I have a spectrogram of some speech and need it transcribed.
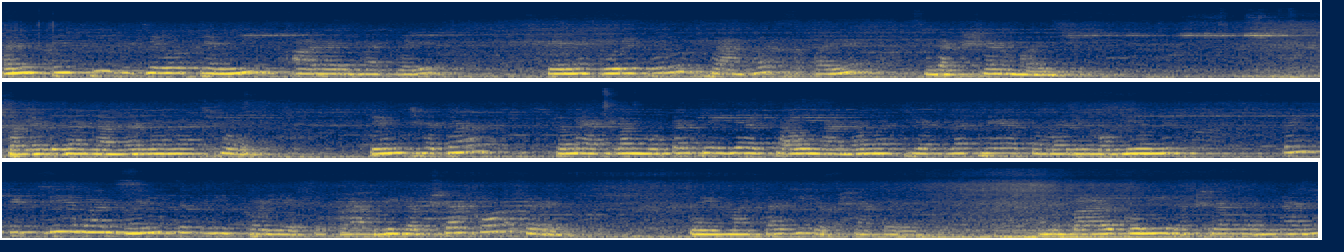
અને તેથી જ જેઓ તેમની આરાધના કરે, તેને પૂરેપૂરું સાહસ અને રક્ષણ મળે છે. તમે બધા નાના નાના છો. તેમ છતાં, તમે આટલા મોટા થઈ ગયા, સાવ નાનામાંથી આટલા થયા, તમારી મમ્મીઓને કંઈ કેટલી વાર ઘણી તકલીફ પડી હશે, પણ આપણી રક્ષા કોણ કરે? તો એ માતાજી રક્ષા કરે છે. અને બાળકોની રક્ષા કરનાર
